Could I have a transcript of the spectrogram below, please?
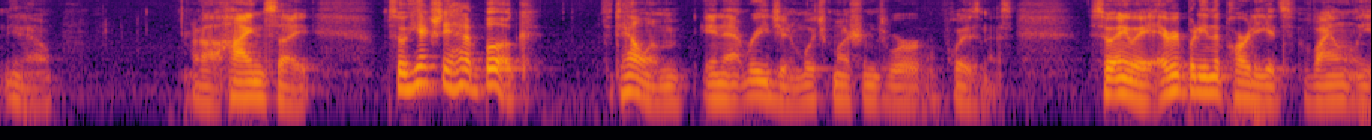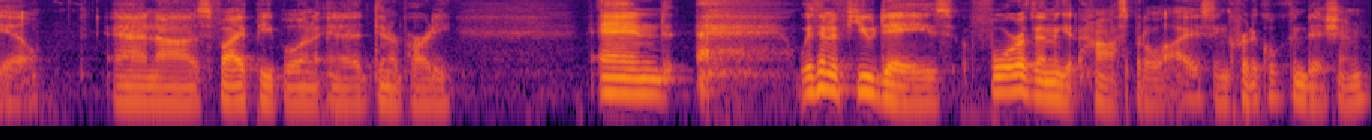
you know uh, hindsight. So he actually had a book to tell him in that region which mushrooms were poisonous. So anyway, everybody in the party gets violently ill, and uh, it's five people in a, in a dinner party, and within a few days, four of them get hospitalized in critical condition.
